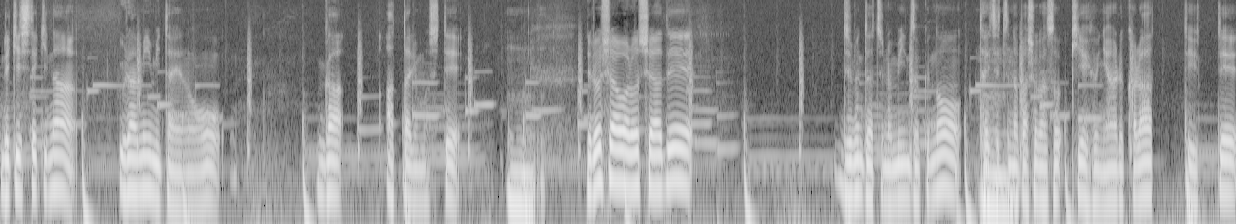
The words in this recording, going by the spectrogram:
歴史的な恨みみたいなのをがあったりもして。うん。でロシアはロシアで自分たちの民族の大切な場所がそ、キエフにあるからって言って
